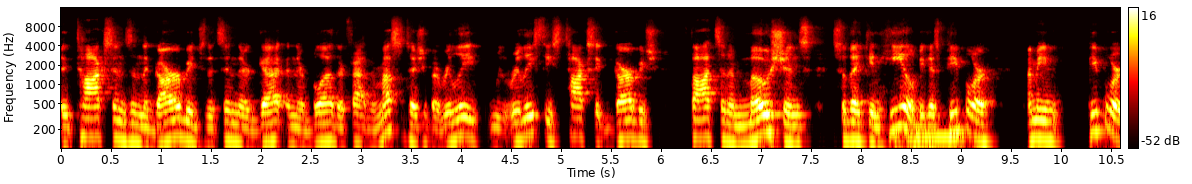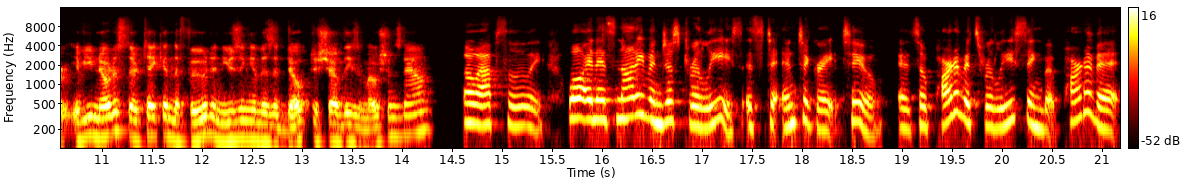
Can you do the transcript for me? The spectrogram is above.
the toxins and the garbage that's in their gut and their blood, their fat, and their muscle tissue, but release release these toxic garbage thoughts and emotions so they can heal. Because mm-hmm. people are, I mean, people are. If you notice, they're taking the food and using it as a dope to shove these emotions down. Oh, absolutely. Well, and it's not even just release; it's to integrate too. And so part of it's releasing, but part of it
